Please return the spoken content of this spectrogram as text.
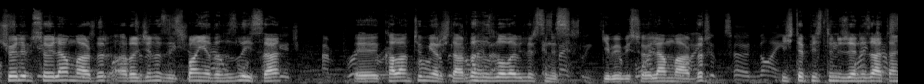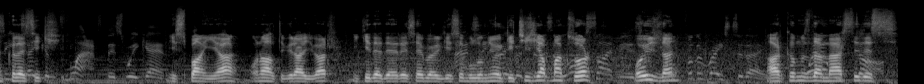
Şöyle bir söylem vardır. Aracınız İspanya'da hızlıysa e, kalan tüm yarışlarda hızlı olabilirsiniz gibi bir söylem vardır. İşte pistin üzerine zaten klasik İspanya 16 viraj var. 2 de DRS bölgesi bulunuyor. Geçiş yapmak zor. O yüzden arkamızda Mercedes,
